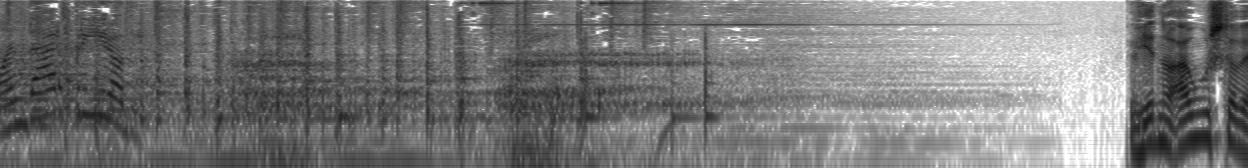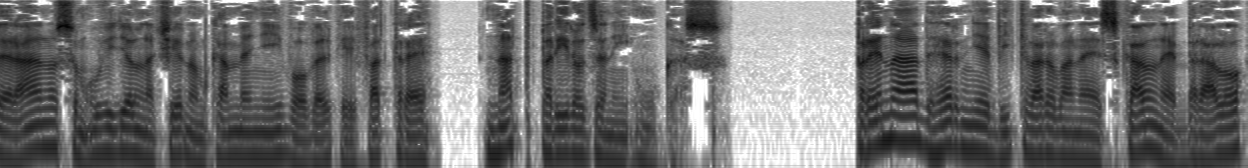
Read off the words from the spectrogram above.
Kalendár prírody. V jedno augustové ráno som uvidel na čiernom kameni vo Veľkej Fatre nadprirodzený úkaz. Prenádherne vytvarované skalné bralo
